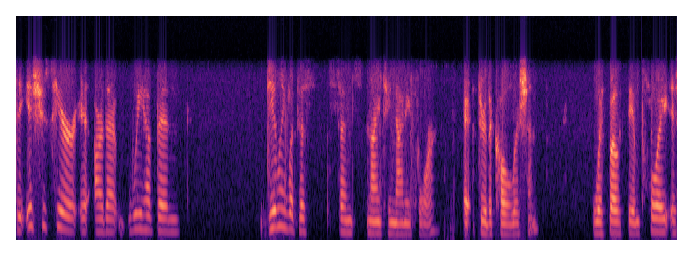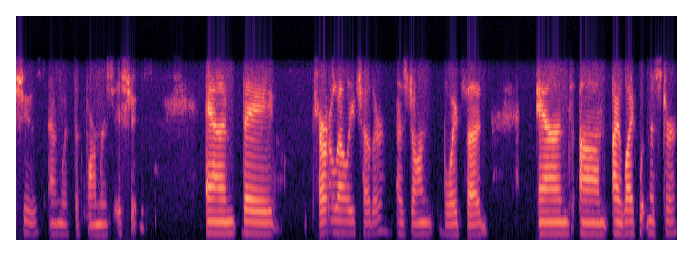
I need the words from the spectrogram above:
the issues here are that we have been dealing with this since 1994 eh, through the coalition with both the employee issues and with the farmers issues. And they parallel each other, as John Boyd said. And um, I like what Mr.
